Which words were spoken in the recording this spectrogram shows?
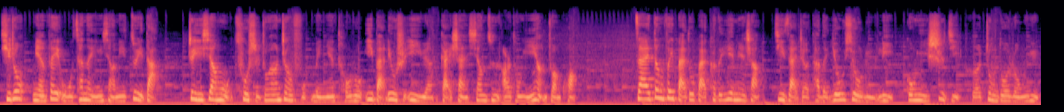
其中免费午餐的影响力最大。这一项目促使中央政府每年投入一百六十亿元改善乡村儿童营养状况。在邓飞百度百科的页面上记载着他的优秀履历、公益事迹和众多荣誉，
